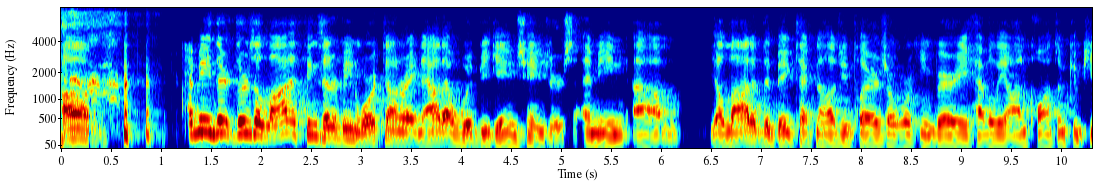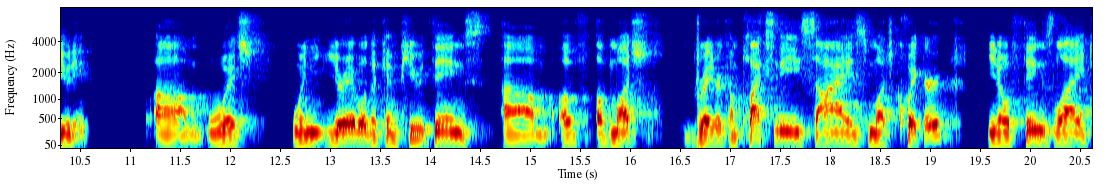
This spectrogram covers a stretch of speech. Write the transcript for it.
Um, I mean, there, there's a lot of things that are being worked on right now that would be game changers. I mean, um, a lot of the big technology players are working very heavily on quantum computing, um, which when you're able to compute things um, of of much greater complexity, size, much quicker, you know, things like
